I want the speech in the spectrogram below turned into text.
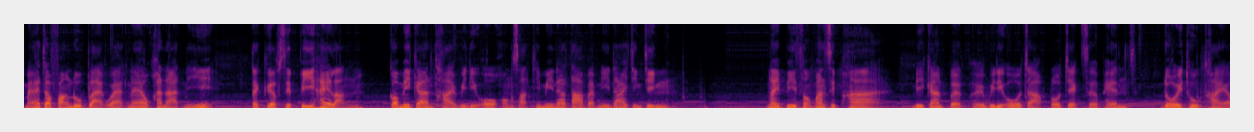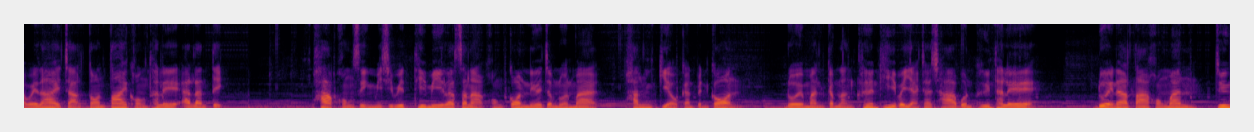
แม้จะฟังดูแปลกแหวกแนวขนาดนี้ แต่เกือบ 10 ปีให้หลัง ก็มีการถ่ายวิดีโอของสัตว์ที่มีหน้าตาแบบนี้ได้จริง ๆ ในปี 2015 มีการเปิดเผยวิดีโอจากโปรเจกต์เซอร์เพนส์โดยถูกถ่ายเอาไว้ได้จากตอนใต้ของทะเลแอตแลนติก ภาพของสิ่งมีชีวิตที่มีลักษณะของก้อนเนื้อจำนวนมาก พันเกี่ยวกันเป็นก้อน โดยมันกำลังเคลื่อนที่ไปอย่างช้าๆบนพื้นทะเล ด้วยหน้าตาของมันจึง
